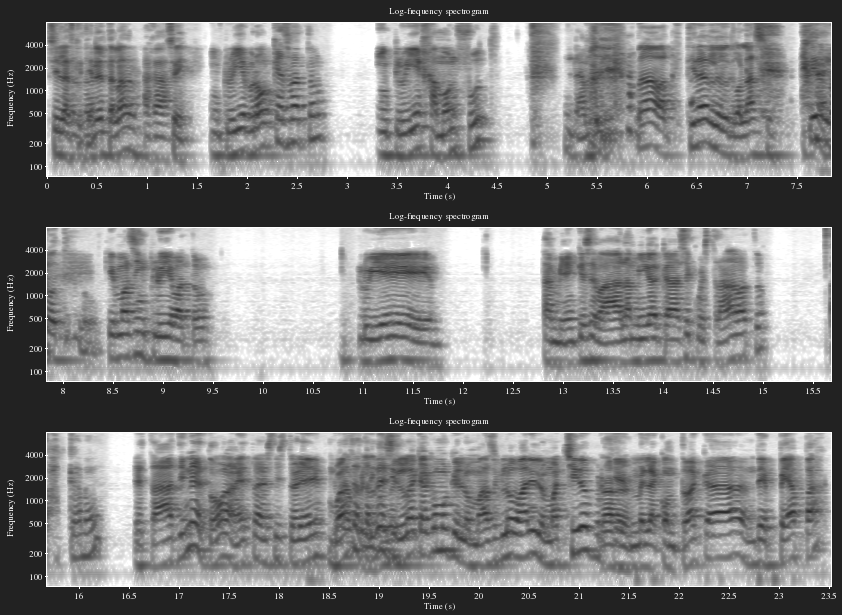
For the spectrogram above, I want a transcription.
Sí, las que tiene el taladro. Ajá. Sí. Incluye brocas, vato. Incluye jamón food. La marca. No, tírale el golazo. Tíralo, tíralo. ¿Qué más incluye, vato? Incluye también que se va la amiga acá secuestrada, vato. Ah, caray. Está, tiene de todo, la neta, esta historia. Voy a tratar película. de decirlo acá como que lo más global y lo más chido, porque Ajá. me la contó acá de pe a pa.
